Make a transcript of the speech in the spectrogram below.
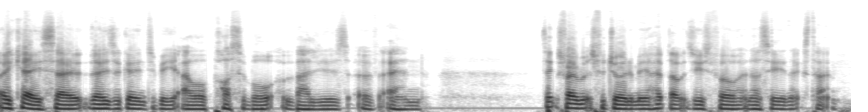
okay so those are going to be our possible values of n Thanks very much for joining me. I hope that was useful and I'll see you next time.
